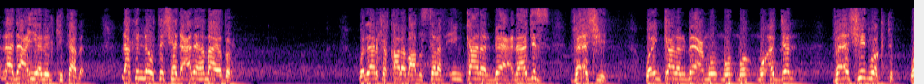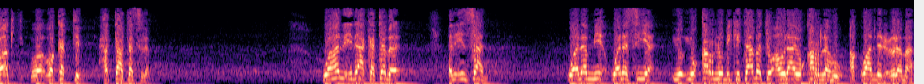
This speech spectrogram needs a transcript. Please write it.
لا داعي للكتابة. لكن لو تشهد عليها ما يضر. ولذلك قال بعض السلف إن كان البيع ناجز فأشهد وإن كان البيع مؤجل فأشهد واكتب وأكتب وكتب حتى تسلم. وهل إذا كتب الإنسان ولم ونسي يقر له بكتابته أو لا يقر له. أقوال للعلماء.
